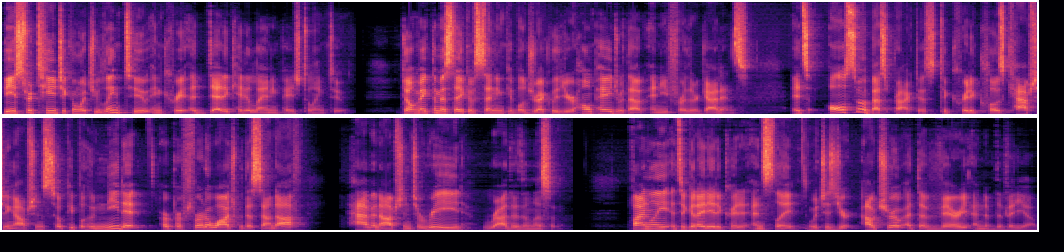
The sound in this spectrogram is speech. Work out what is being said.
Be strategic in what you link to and create a dedicated landing page to link to. Don't make the mistake of sending people directly to your homepage without any further guidance. It's also a best practice to create a closed captioning option so people who need it or prefer to watch with the sound off have an option to read rather than listen. Finally, it's a good idea to create an end slate, which is your outro at the very end of the video.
